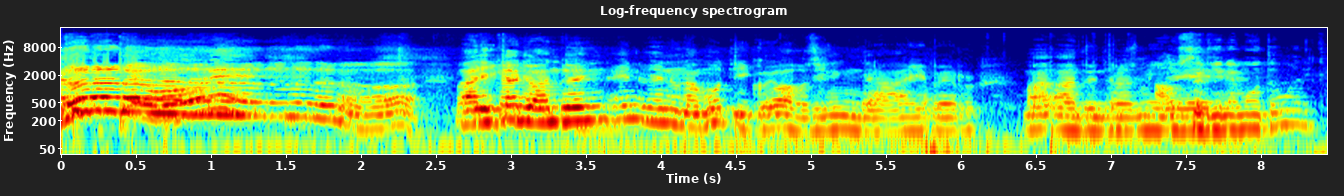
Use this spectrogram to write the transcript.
No, no, no, no, no, no, no, no. Marica, yo ando en, en, en una motico de bajo cilindraje, perro, Ma- ando en Ah, Transmilenio. usted tiene moto, marica.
